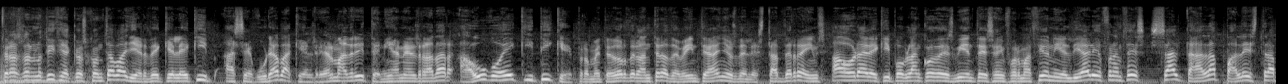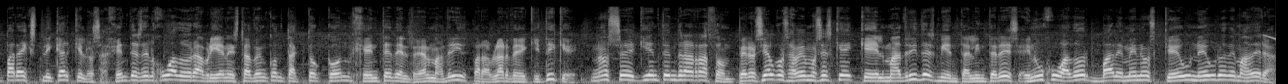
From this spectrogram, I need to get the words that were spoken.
Tras la noticia que os contaba ayer de que el equipo aseguraba que el Real Madrid tenía en el radar a Hugo Equitique, prometedor delantero de 20 años del Stade de Reims, ahora el equipo blanco desmiente esa información y el diario francés salta a la palestra para explicar que los agentes del jugador habrían estado en contacto con gente del Real Madrid para hablar de Equitique. No sé quién tendrá razón, pero si algo sabemos es que que el Madrid desmienta el interés en un jugador vale menos que un euro de madera.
